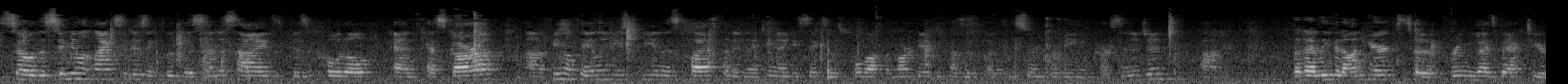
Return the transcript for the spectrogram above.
So the stimulant laxatives include the Sennosides, Bisacodyl, and Cascara. Uh, phenolphthalein used to be in this class, but in 1996 it was pulled off the market because of a concern for being a carcinogen. Um, but I leave it on here to bring you guys back to your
